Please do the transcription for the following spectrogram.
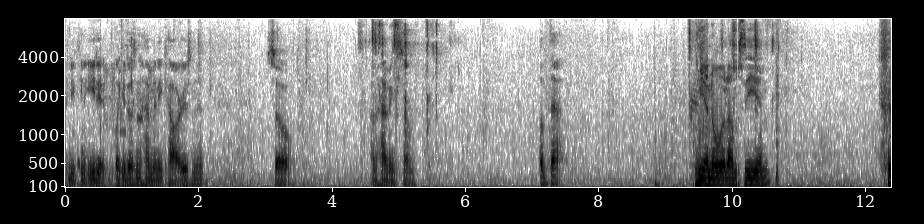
and you can eat it. Like it doesn't have many calories in it. So, I'm having some of that. You know what I'm seeing? oh,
